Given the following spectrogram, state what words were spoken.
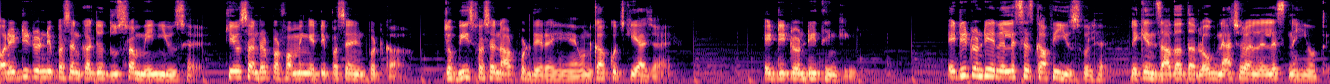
और एटी ट्वेंटी परसेंट का जो दूसरा मेन यूज़ है, कि उस अंडर परफॉर्मिंग एटी परसेंट इनपुट का, जो बीस परसेंट आउटपुट दे रहे हैं, उनका कुछ किया जाए। Eighty twenty thinking eighty twenty analysis काफ़ी यूजफुल है, लेकिन ज़्यादातर लोग नेचुरल एनालिस्ट नहीं होते।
